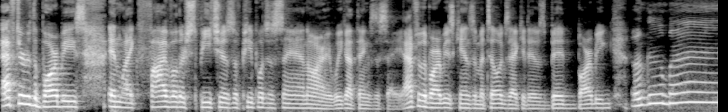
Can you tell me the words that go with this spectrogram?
After the Barbies and like five other speeches of people just saying, "All right, we got things to say." After the Barbies, Ken's and Mattel executives bid Barbie goodbye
